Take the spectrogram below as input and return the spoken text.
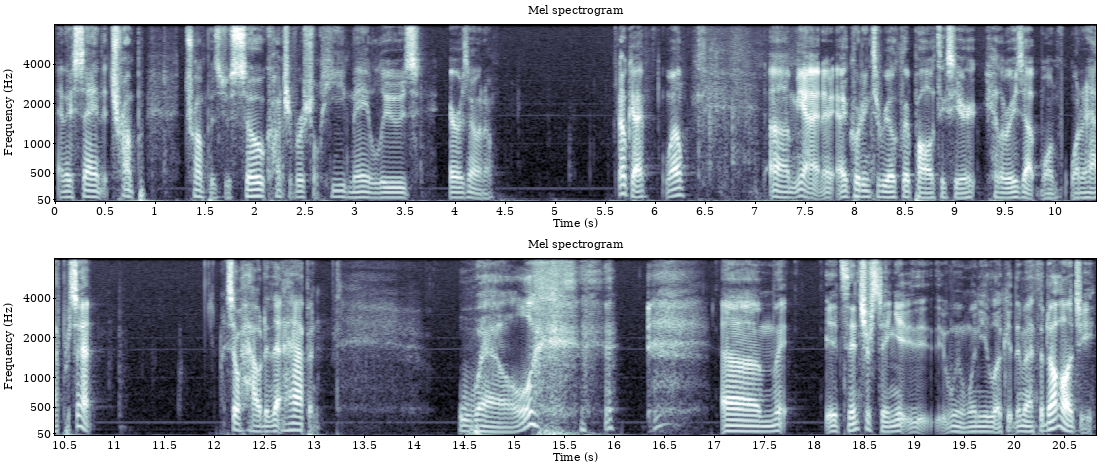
and they're saying that Trump Trump is just so controversial he may lose Arizona. Okay, well, um, yeah, according to Real Clear Politics here, Hillary's up one one and a half percent. So, how did that happen? Well, um, it's interesting when you look at the methodology,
